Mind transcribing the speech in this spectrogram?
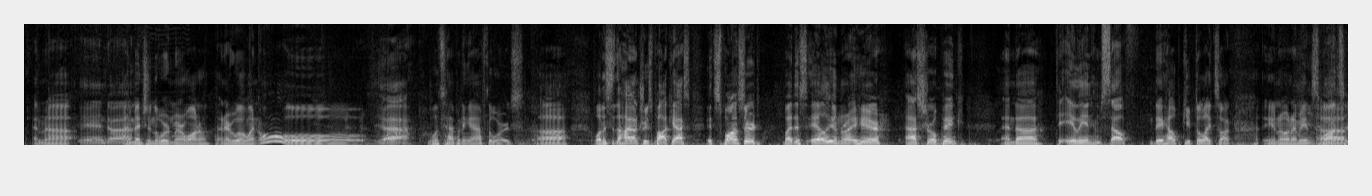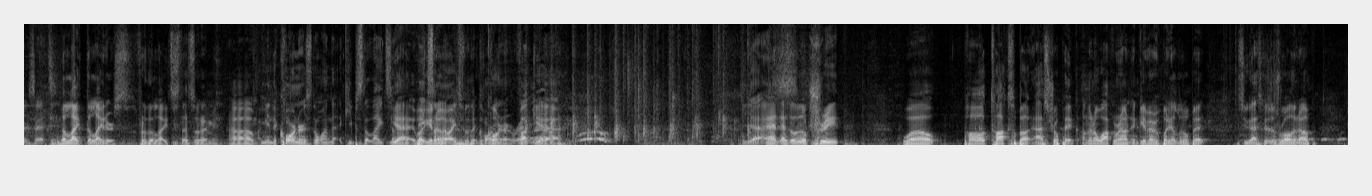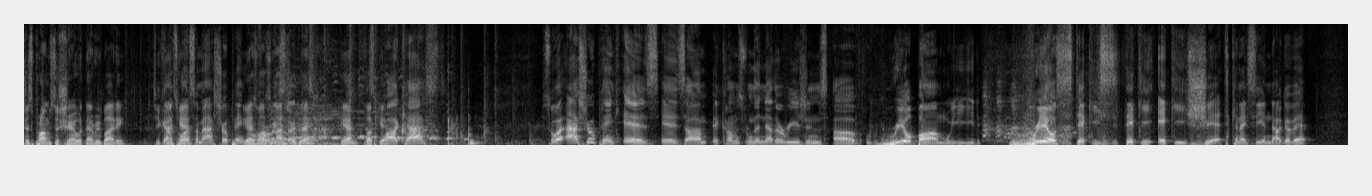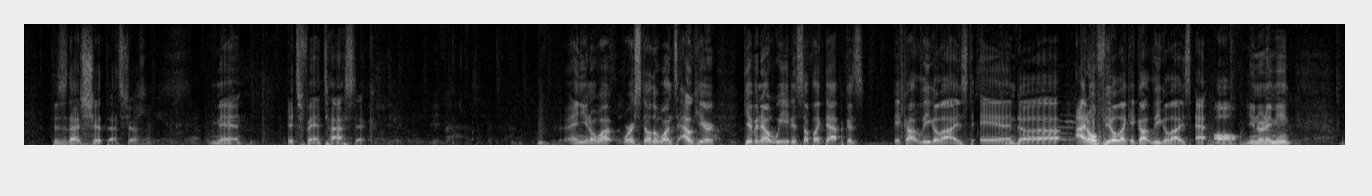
and uh, and uh, I mentioned the word marijuana, and everyone went, "Oh, yeah, what's happening afterwards?" Uh, well, this is the High on Trees podcast. It's sponsored by this alien right here, Astro Pink, and uh, the alien himself. They help keep the lights on. You know what I mean? He sponsors Uh, it. The light, the lighters for the lights. That's what I mean. Um, I mean, the corner's the one that keeps the lights on. yeah, Make but you some know, noise for the, corner. right Fuck now. yeah! Yeah. And as a little treat, well, Paul talks about Astro Pink. I'm gonna walk around and give everybody a little bit, so you guys can just roll it up. Just promise to share with everybody. do you guys fuck yeah. want some Astro Pink? You guys want some Astro Pink? this- Yeah, this fuck yeah. podcast. So what Astro Pink is is um, it comes from the nether regions of real bomb weed, real sticky, sticky, icky shit. Can I see a nug of it? This is that shit that's just, man, it's fantastic. And you know what? We're still the ones out here giving out weed and stuff like that because it got legalized, and uh, I don't feel like it got legalized at all. You know what I mean?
